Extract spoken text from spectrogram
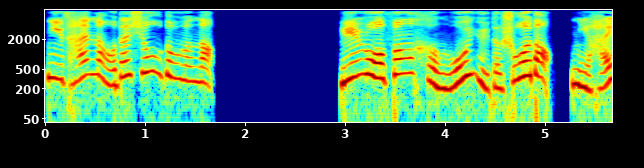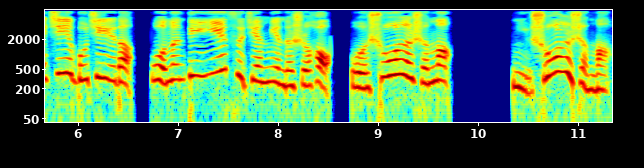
你才脑袋秀逗了呢！”林若风很无语的说道：“你还记不记得我们第一次见面的时候，我说了什么？你说了什么？”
